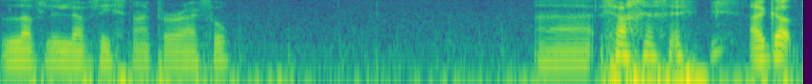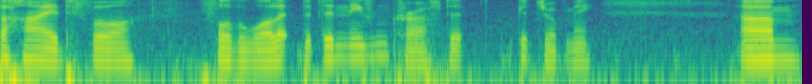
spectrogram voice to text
lovely, lovely sniper rifle. Uh, so I got the hide for for the wallet, but didn't even craft it. Good job, me. Um.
